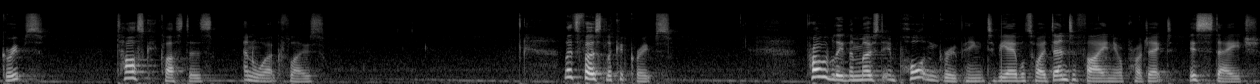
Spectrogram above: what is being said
Groups, task clusters and workflows. Let's first look at groups. Probably the most important grouping to be able to identify in your project is stage.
